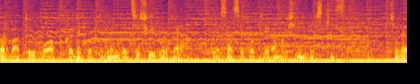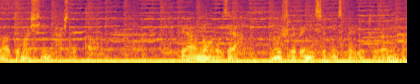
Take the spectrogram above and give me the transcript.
Bărbatul o apucă de cot cu blândețe și îi vorbea. Lăsase portiera mașinii deschisă. Celelalte mașini așteptau. Ea nu auzea, nu-și revenise din sperietură încă,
